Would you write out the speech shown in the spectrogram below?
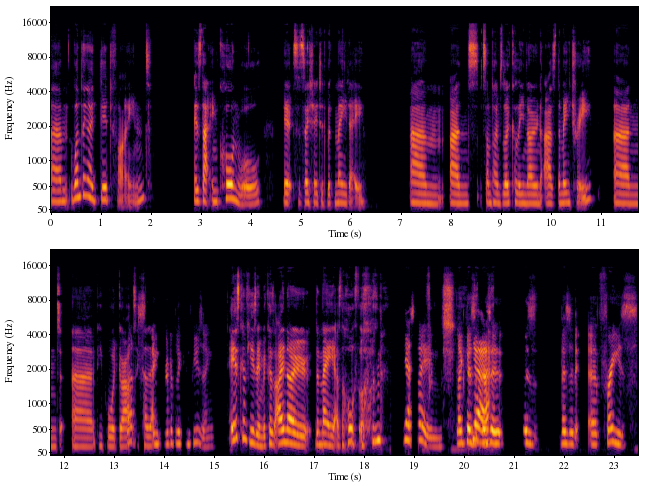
Um, one thing I did find is that in Cornwall, it's associated with May Day, um, and sometimes locally known as the May Tree. And uh, people would go out to collect. incredibly confusing. It is confusing because I know the May as the hawthorn. Yeah, same. Like there's Yeah. there's a there's there's a, a phrase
